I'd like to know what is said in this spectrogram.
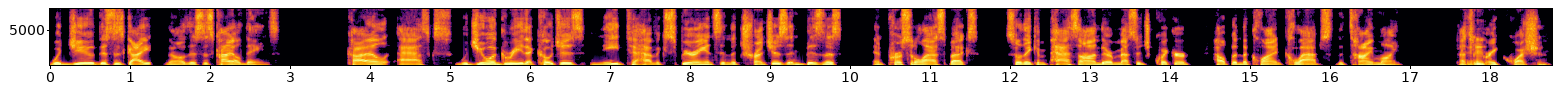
Would you, this is Guy, no, this is Kyle Danes. Kyle asks, would you agree that coaches need to have experience in the trenches and business and personal aspects so they can pass on their message quicker, helping the client collapse the timeline? That's a hmm. great question.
